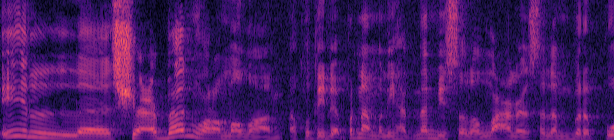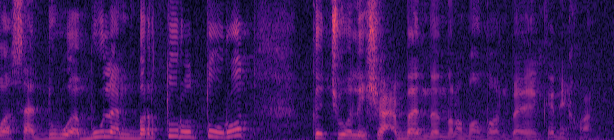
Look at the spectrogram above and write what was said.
illa Sya'ban wa Ramadan." Aku tidak pernah melihat Nabi sallallahu alaihi wasallam berpuasa dua bulan berturut-turut kecuali Sya'ban dan Ramadan. Bayangkan ikhwan.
